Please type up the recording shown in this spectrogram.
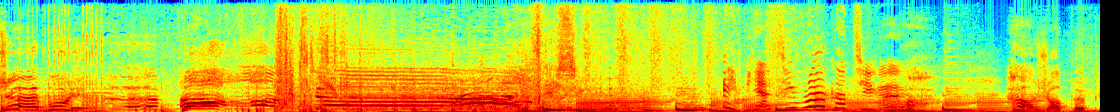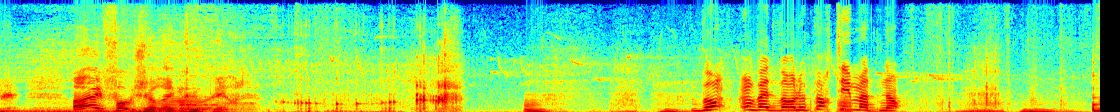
Je bouge euh, pas. Oh, non Eh bien, tu vois quand tu veux. Ah, j'en peux plus. Ah, il faut que je récupère. Bon, on va devoir le porter maintenant. À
